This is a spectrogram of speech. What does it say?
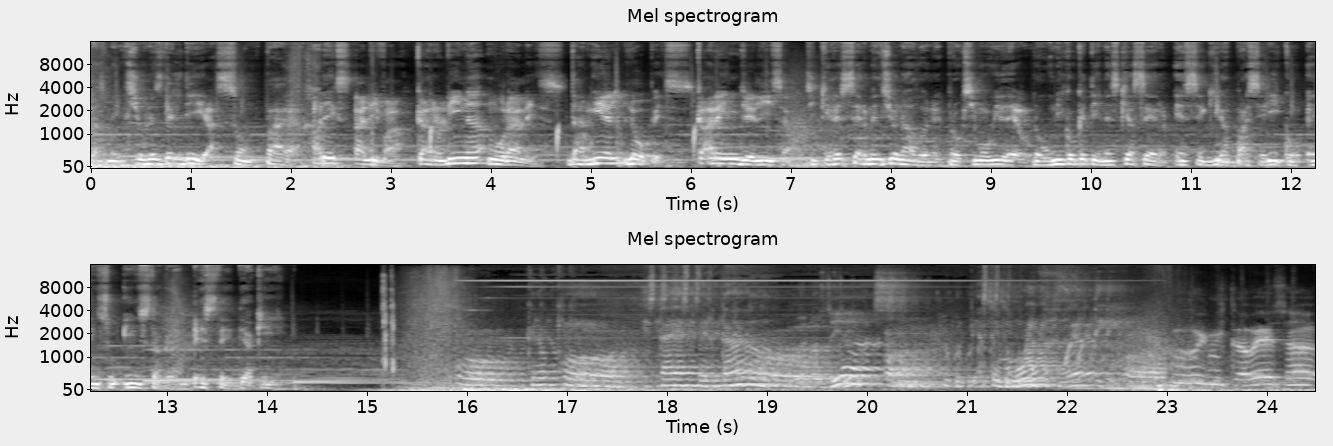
Las menciones del día son para Alex Aliva, Carolina Morales, Daniel López, Karen Yelisa. Si quieres ser mencionado en el próximo video, lo único que tienes que hacer es seguir a Parcerico en su Instagram, este de aquí. Creo que está despertando. Buenos días. Lo golpeaste muy fuerte. Cabeza.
